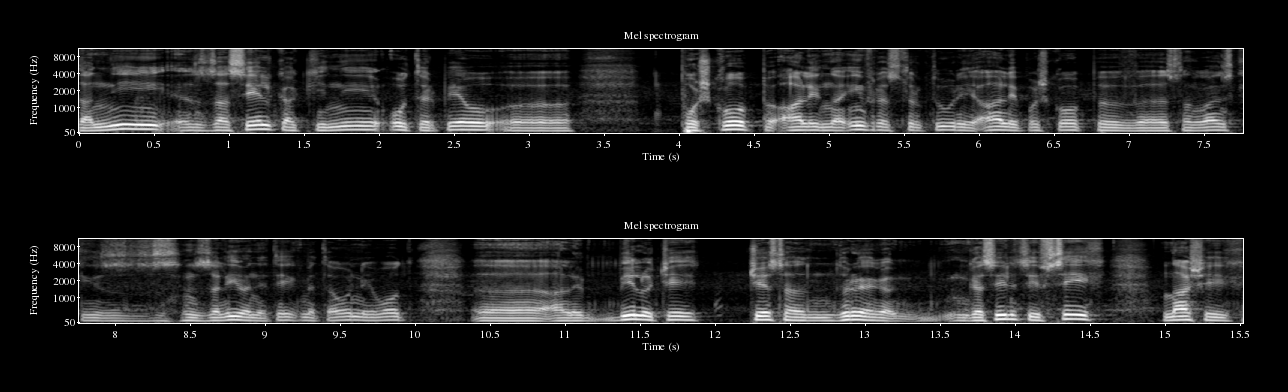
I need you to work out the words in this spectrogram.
da ni zaselka, ki ni utrpel poškodb ali na infrastrukturi ali poškodb v stanovanjskih zalivanjih teh meteornih vod ali bilo česa drugega. Gasilci vseh naših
